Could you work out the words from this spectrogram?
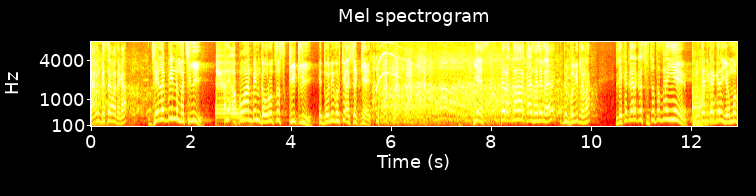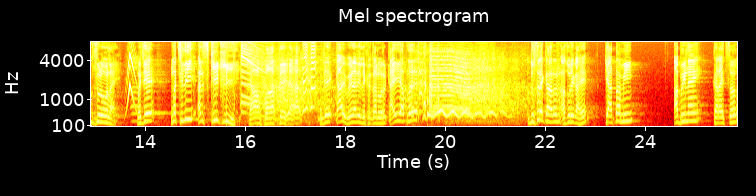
कारण कसं आहे माहिती आहे का? जेलबिन मछली. आणि अपमान बिन गौरवचं स्किटली हे दोन्ही गोष्टी अशक्य आहेत. येस तर आता काय झालेलं आहे तुम्ही बघितलं ना? लेखकाला काय सुचतच नाहीये. म्हणून त्यांनी काय केलं? यमक जुळवलाय. म्हणजे मछली आणि स्किटली. क्या बात आहे यार. म्हणजे काय वेळ आली लेखकांवर? काही आपलं दुसरं कारण अजून एक आहे की आता मी अभिनय करायचं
